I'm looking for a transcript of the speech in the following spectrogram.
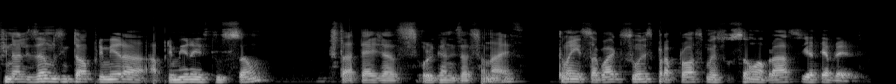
finalizamos então a primeira, a primeira instrução, estratégias organizacionais. Então é isso, aguardo os senhores para a próxima instrução. Um abraço e até breve.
